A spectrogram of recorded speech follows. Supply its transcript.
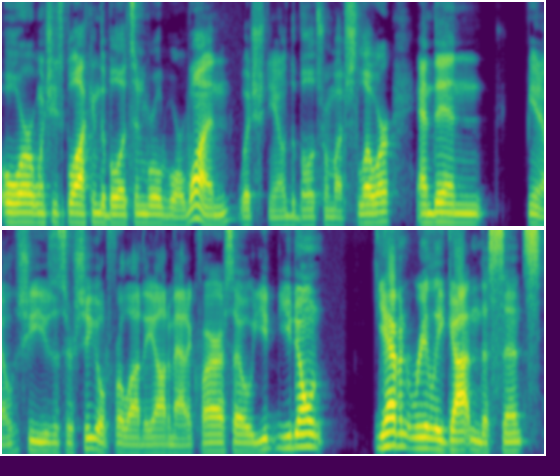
or when she's blocking the bullets in World War One, which you know the bullets were much slower, and then you know she uses her shield for a lot of the automatic fire. So you you don't you haven't really gotten the sense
